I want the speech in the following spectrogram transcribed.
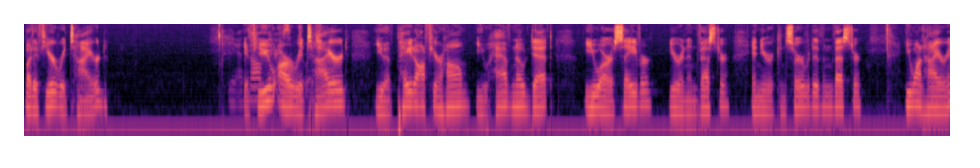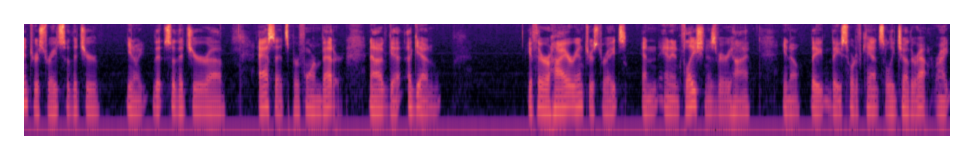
But if you're retired, Yeah, if you are retired, you have paid off your home, you have no debt, you are a saver, you're an investor, and you're a conservative investor, you want higher interest rates so that you're, you know, that so that your uh, assets perform better. Now, again, if there are higher interest rates and, and inflation is very high, you know, they, they sort of cancel each other out, right?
